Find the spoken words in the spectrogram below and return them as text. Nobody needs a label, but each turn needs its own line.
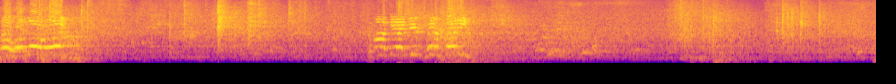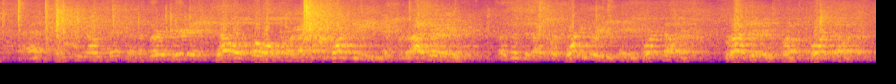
Oh, one more, right? Come on, Dad, you care, buddy.
At 15.06 of the third period, double goal for the number 14, Rogers. Assisted by number 43, Dave Horteller. Rogers from Horteller.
